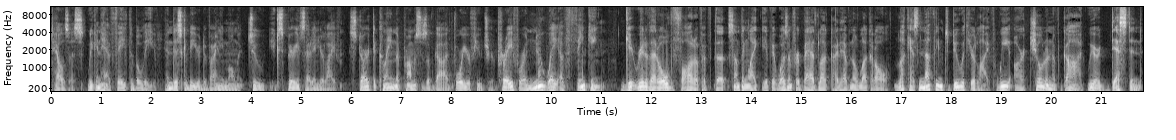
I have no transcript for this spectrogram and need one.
tells us. We can have faith to believe, and this could be your divining moment to experience that in your life. Start to claim the promises of God for your future. Pray for a new way of thinking Get rid of that old thought of the something like if it wasn't for bad luck, I'd have no luck at all. Luck has nothing to do with your life. We are children of God. We are destined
